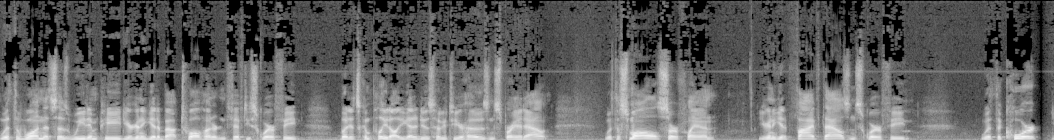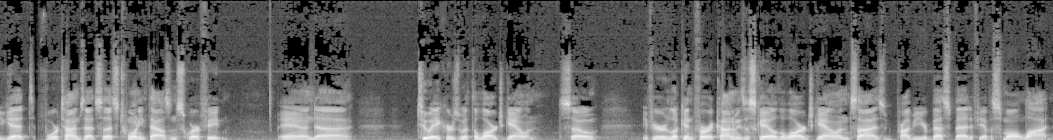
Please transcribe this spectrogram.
with the one that says weed impede you're going to get about 1250 square feet but it's complete. All you got to do is hook it to your hose and spray it out. With the small Surflan you're going to get 5000 square feet. With the quart you get four times that so that's 20,000 square feet. And uh, two acres with the large gallon. So if you're looking for economies of scale, the large gallon size would probably be your best bet. If you have a small lot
